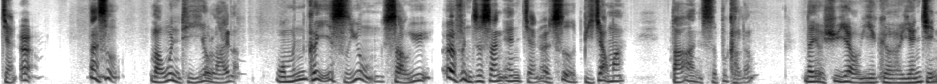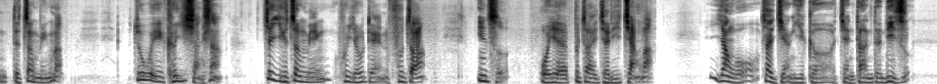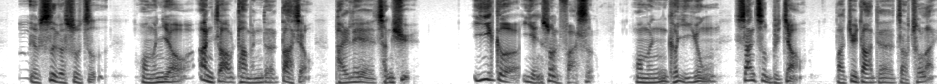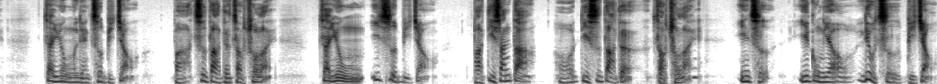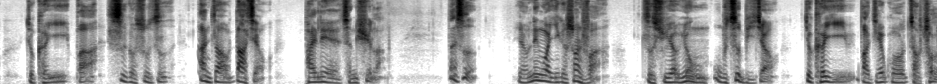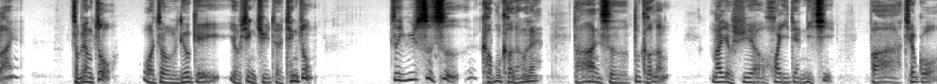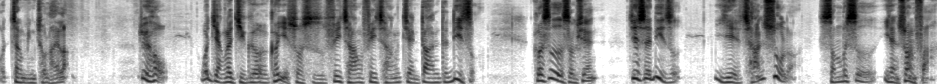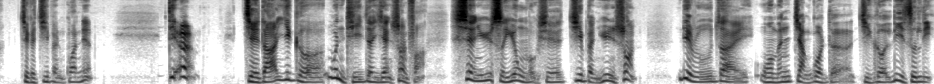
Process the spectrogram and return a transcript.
减二。但是老问题又来了，我们可以使用少于二分之三 n 减二次比较吗？答案是不可能，那又需要一个严谨的证明了。诸位可以想象，这一个证明会有点复杂，因此我也不在这里讲了。让我再讲一个简单的例子：有四个数字，我们要按照它们的大小排列程序。一个演算法是，我们可以用三次比较把最大的找出来，再用两次比较把次大的找出来，再用一次比较把第三大和第四大的找出来。因此，一共要六次比较就可以把四个数字按照大小排列程序了。但是，有另外一个算法，只需要用五次比较就可以把结果找出来。怎么样做，我就留给有兴趣的听众。至于四次可不可能呢？答案是不可能。那又需要花一点力气把结果证明出来了。最后，我讲了几个可以说是非常非常简单的例子。可是，首先，这些例子也阐述了什么是演算法这个基本观念。第二，解答一个问题的演算法限于使用某些基本运算。例如，在我们讲过的几个例子里，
